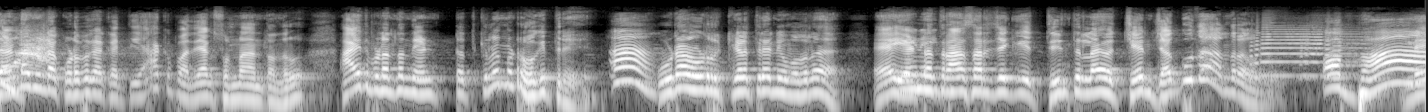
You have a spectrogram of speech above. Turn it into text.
ದಂಡ ಗಿಂಡ ಕೊಡ್ಬೇಕಾಕತಿ ಯಾಕಪ್ಪ ಅದು ಯಾಕೆ ಸುಮ್ಮನೆ ಅಂತಂದ್ರು. ಆಯ್ತು ಬಿಡ ಅಂತಂದ್ರೆ ಎಂಟು ಹತ್ತು ಕಿಲೋಮೀಟರ್ ಹೋಗಿತ್ರಿ. ಉಡಾಳ್ ಹುಡ್ರು ಕೇಳ್ತೀರ ನೀವು ಮೊದಲು. ಏ ಎಂಟು ಹತ್ತು ಜಗ್ಗಿ ತಿಂತಿಲ್ಲ ಚೇನ್ ಜಗ್ಗುದ ಅಂದ್ರೆ ಅವರು. ಒಬ್ಬಾ ಲೇ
